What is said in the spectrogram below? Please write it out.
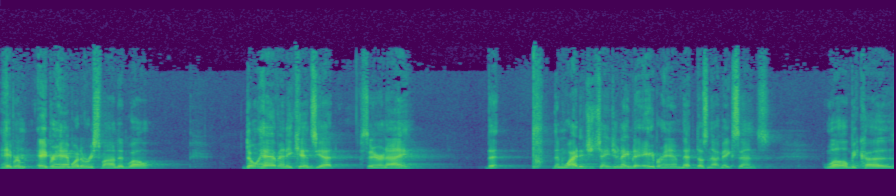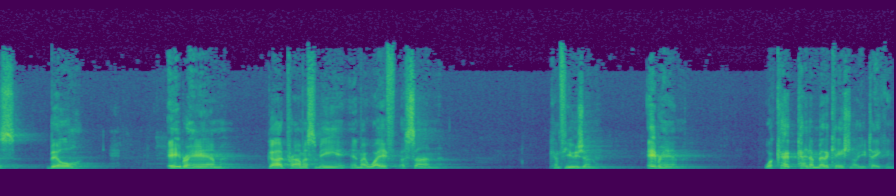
Abram, Abraham would have responded, Well, don't have any kids yet, Sarah and I. That then why did you change your name to Abraham? That does not make sense. Well, because, Bill, Abraham, God promised me and my wife a son. Confusion. Abraham, what kind of medication are you taking?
